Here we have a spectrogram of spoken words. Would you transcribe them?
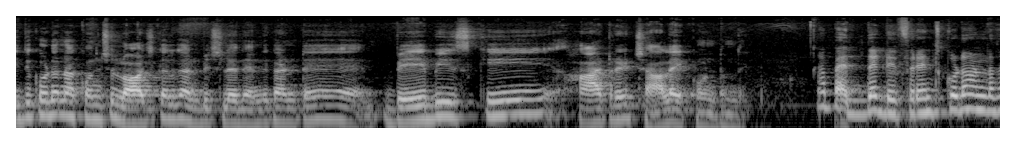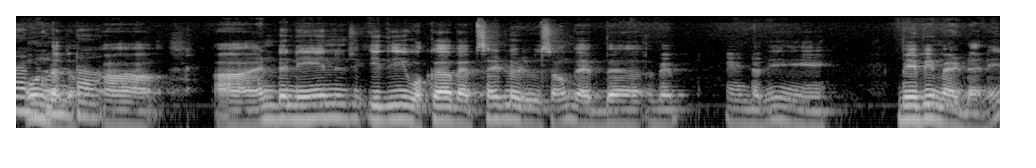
ఇది కూడా నాకు కొంచెం లాజికల్గా అనిపించలేదు. ఎందుకంటే బేబీస్కి హార్ట్ రేట్ చాలా ఎక్కువ ఉంటుంది. పెద్ద డిఫరెన్స్ కూడా ఉండదు ఉండదు. అండ్ నేను ఇది ఒక వెబ్సైట్లో చూసాం. వెబ్ వెబ్ ఏంటది? బేబీ మెడ్ అని.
